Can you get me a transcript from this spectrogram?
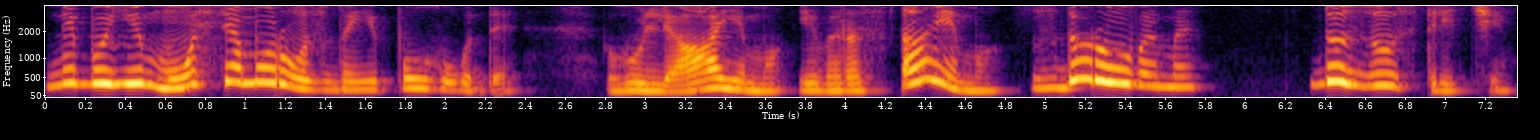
Не боїмося морозної погоди, гуляємо і виростаємо здоровими. До зустрічі!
